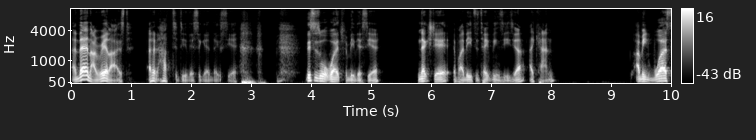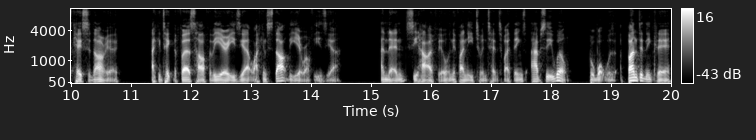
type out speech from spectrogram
And then I realized I don't have to do this again next year. this is what worked for me this year. Next year, if I need to take things easier, I can. I mean, worst case scenario, I can take the first half of the year easier, or I can start the year off easier and then see how I feel. And if I need to intensify things, I absolutely will. But what was abundantly clear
